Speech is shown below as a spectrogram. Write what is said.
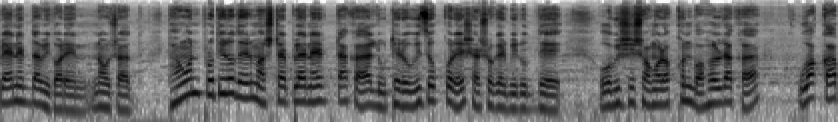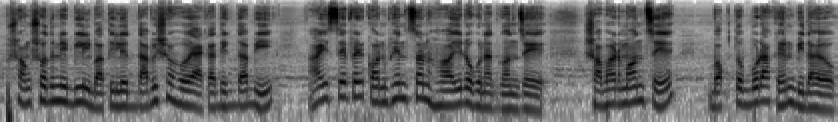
প্ল্যানের দাবি করেন নৌশাদ ভাঙন প্রতিরোধের মাস্টার প্ল্যানের টাকা লুঠের অভিযোগ করে শাসকের বিরুদ্ধে। ওবিসি সংরক্ষণ বহাল রাখা ওয়াকাপ সংশোধনী বিল বাতিলের দাবিসহ একাধিক দাবি আইএসএফের কনভেনশন হয় রঘুনাথগঞ্জে। সভার মঞ্চে বক্তব্য রাখেন বিধায়ক।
